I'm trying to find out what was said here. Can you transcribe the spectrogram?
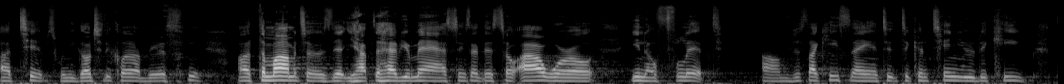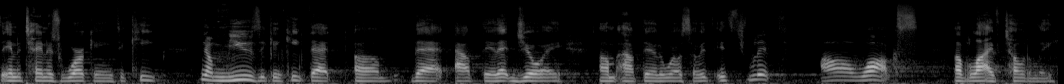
uh, tips. When you go to the club, there's uh, thermometers that you have to have your mask, things like that. So our world, you know, flipped. Um, just like he's saying, to, to continue to keep the entertainers working, to keep, you know, music and keep that, um, that out there, that joy um, out there in the world. So it, it's flipped all walks of life totally.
